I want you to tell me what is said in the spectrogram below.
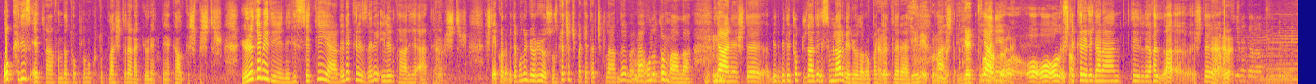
o kriz etrafında toplumu kutuplaştırarak yönetmeye kalkışmıştır. Yönetemediğini hissettiği yerde de krizleri ileri tarihe ertelemiştir. İşte ekonomide bunu görüyorsunuz. Kaçıncı paket açıklandı? Ben, unuttum valla. Yani işte bir, bir de çok güzel de isimler veriyorlar o paketlere. Evet. Yeni ekonomi Ha paketi, YEP falan yani böyle. o, o, o, o işte kredi garantili işte Ha, evet. hazine garantili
